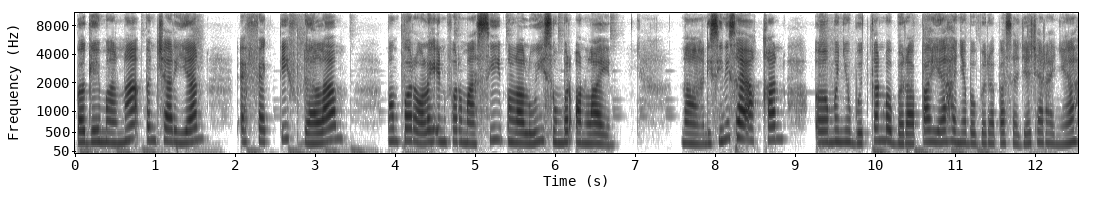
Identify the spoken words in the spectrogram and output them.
bagaimana pencarian efektif dalam memperoleh informasi melalui sumber online. Nah, di sini saya akan e, menyebutkan beberapa ya, hanya beberapa saja caranya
